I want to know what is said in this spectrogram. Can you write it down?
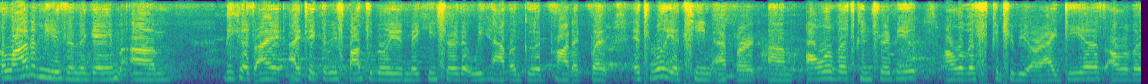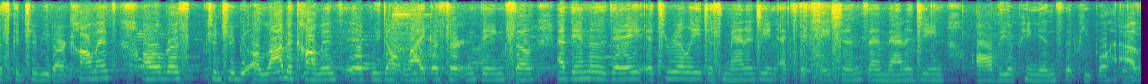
a lot of me is in the game. Um, because I, I take the responsibility of making sure that we have a good product. But it's really a team effort. Um, all of us contribute. All of us contribute our ideas. All of us contribute our comments. All of us contribute a lot of comments if we don't like a certain thing. So at the end of the day, it's really just managing expectations and managing all the opinions that people have.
